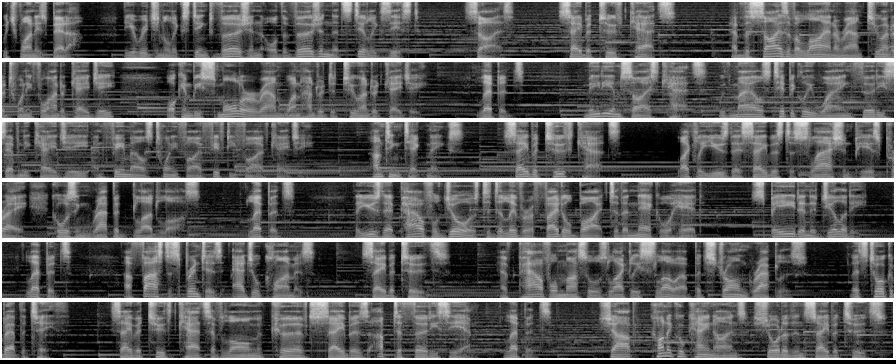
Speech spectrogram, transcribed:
Which one is better? The original extinct version or the version that still exists? Size. Saber-toothed cats have the size of a lion around 200-400 kg or can be smaller around 100 to 200 kg. Leopards. Medium-sized cats with males typically weighing 30-70 kg and females 25-55 kg. Hunting techniques. Saber-toothed cats likely use their sabers to slash and pierce prey, causing rapid blood loss. Leopards. They use their powerful jaws to deliver a fatal bite to the neck or head. Speed and agility. Leopards are faster sprinters, agile climbers. Saber-tooths have powerful muscles, likely slower but strong grapplers. Let's talk about the teeth. Saber-toothed cats have long, curved sabers up to 30 cm. Leopards, sharp, conical canines shorter than saber-tooths.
